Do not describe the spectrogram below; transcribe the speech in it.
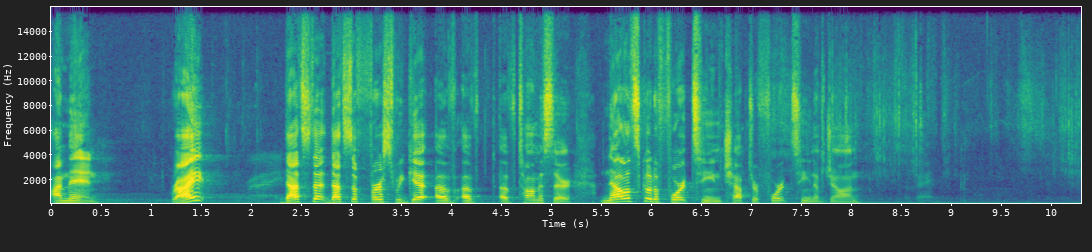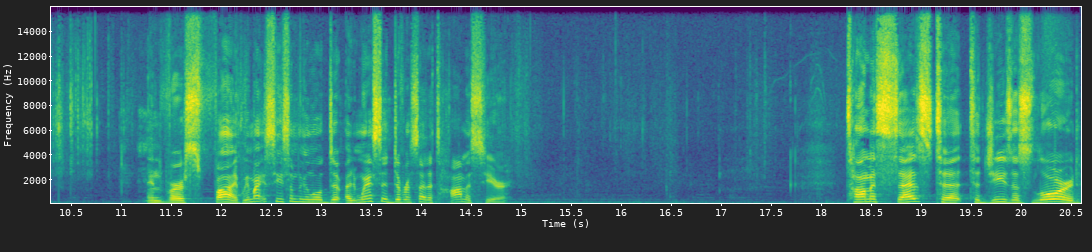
I'm in. Right? That's the, that's the first we get of, of, of Thomas there. Now let's go to 14, chapter 14 of John. In verse 5, we might see something a little different. Might see a different side of Thomas here. Thomas says to, to Jesus, Lord,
